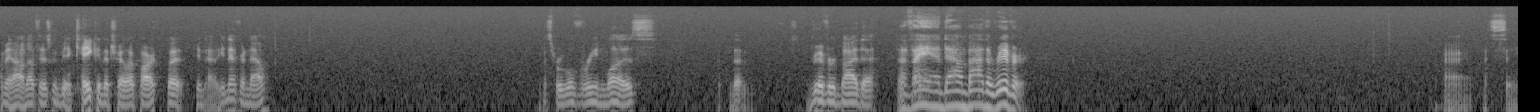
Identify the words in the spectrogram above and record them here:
I mean, I don't know if there's going to be a cake in the trailer park, but, you know, you never know. That's where Wolverine was. The river by the... The van down by the river. Alright, let's see.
